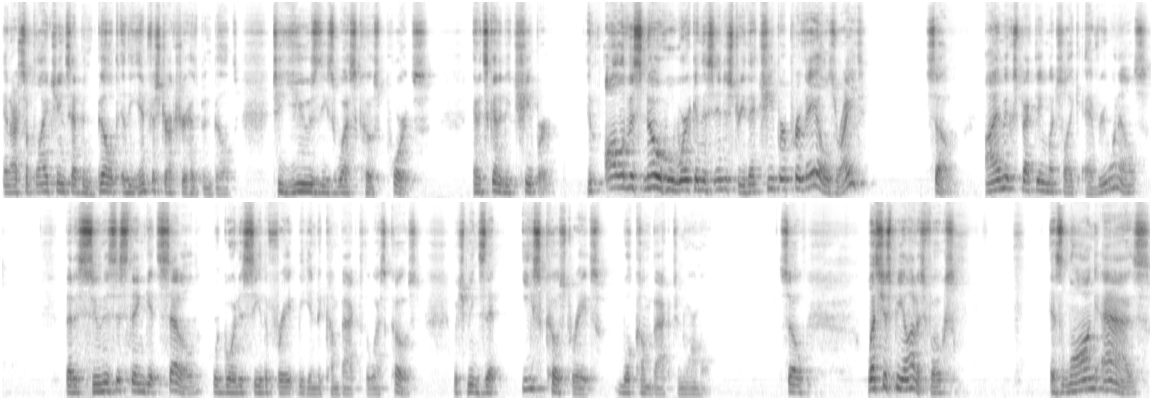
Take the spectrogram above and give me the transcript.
and our supply chains have been built and the infrastructure has been built to use these West Coast ports. And it's going to be cheaper. And all of us know who work in this industry that cheaper prevails, right? So I'm expecting, much like everyone else, that as soon as this thing gets settled, we're going to see the freight begin to come back to the West Coast, which means that East Coast rates will come back to normal. So let's just be honest, folks. As long as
